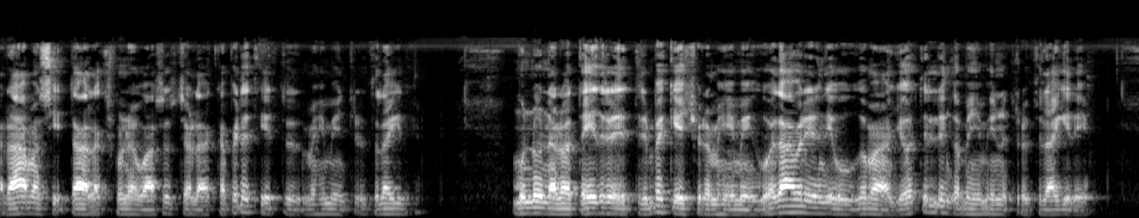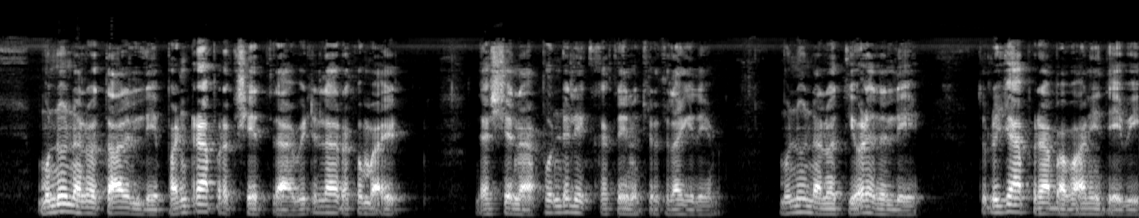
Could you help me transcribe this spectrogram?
ರಾಮ, ಸೀತಾ, ಲಕ್ಷ್ಮಣ, ವಾಸಸ್ಥಳ, ಕಪಿಲ ತೀರ್ಥದ ಮಹಿಮೆಯನ್ನು ತಿಳಿಸಲಾಗಿದೆ. ಮುನ್ನೂರ ನಲವತ್ತೈದರಲ್ಲಿ ತ್ರಿಂಬಕೇಶ್ವರ ಮಹಿಮೆ ಗೋದಾವರಿ ನದಿ ಉಗಮ, ಜ್ಯೋತಿರ್ಲಿಂಗ ಮಹಿಮೆಯನ್ನು ತಿಳಿಸಲಾಗಿದೆ. ಮುನ್ನೂರ ನಲವತ್ತಾರರಲ್ಲಿ ಪಂಡ್ರಾಪುರ ಕ್ಷೇತ್ರ, ವಿಠಲ ರಕುಂಬಾಯಿ ದರ್ಶನ ಪುಂಡಲಿಕ ಕಥೆಯನ್ನು ತಿಳಿಸಲಾಗಿದೆ. ಮುನ್ನೂರ ನಲವತ್ತೇಳರಲ್ಲಿ ತುಳುಜಾಪುರ ಭವಾನಿ ದೇವಿ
